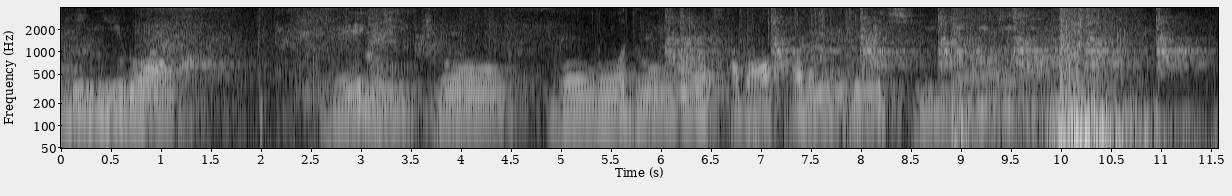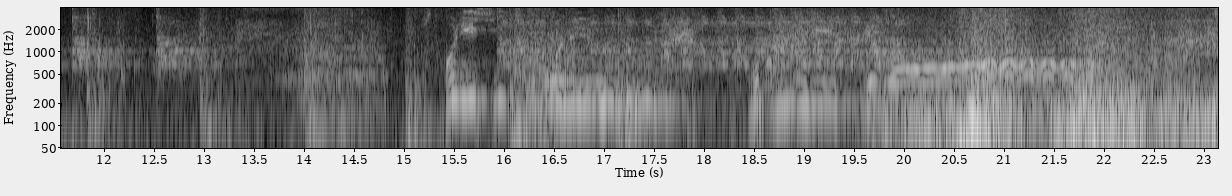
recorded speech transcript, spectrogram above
には影響モードはばかるべし一人し潮流奥にふけば父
